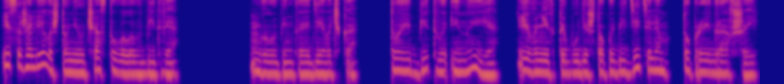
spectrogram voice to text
и сожалела, что не участвовала в битве. «Глупенькая девочка, твои битвы иные, и в них ты будешь то победителем, то проигравшей.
